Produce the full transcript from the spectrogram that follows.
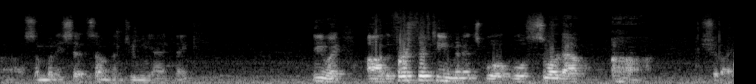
Uh, somebody said something to me, I think. Anyway, uh, the first 15 minutes we'll, we'll sort out. Uh, should I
